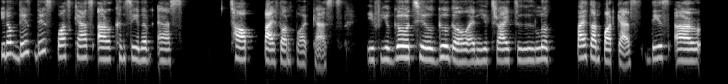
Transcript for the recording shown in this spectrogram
you know, these these podcasts are considered as top Python podcasts. If you go to Google and you try to look Python podcasts. These are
